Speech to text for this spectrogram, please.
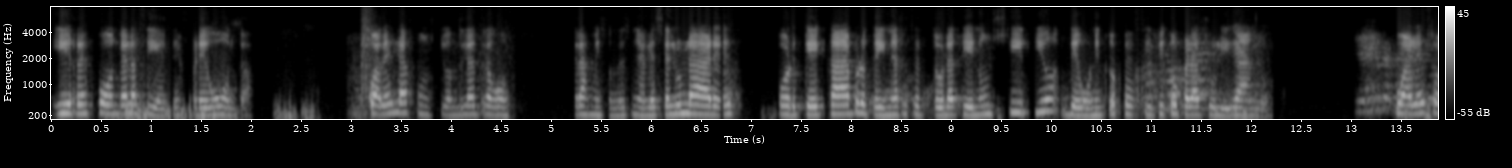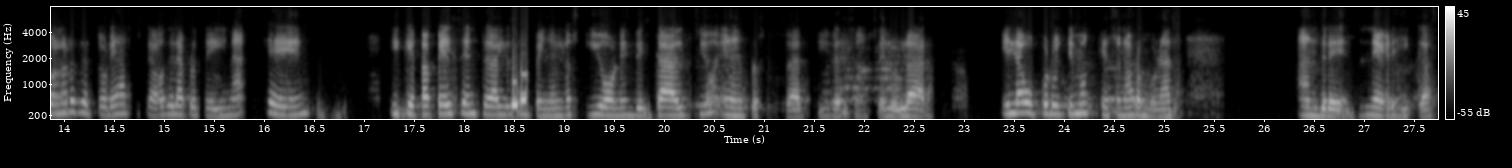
y responde a las siguientes preguntas. ¿Cuál es la función de la transmisión de señales celulares? ¿Por qué cada proteína receptora tiene un sitio de único específico para su ligando? Cuáles son los receptores asociados de la proteína G y qué papel central desempeñan los iones de calcio en el proceso de activación celular. Y la, por último, ¿qué son las hormonas andrenérgicas.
